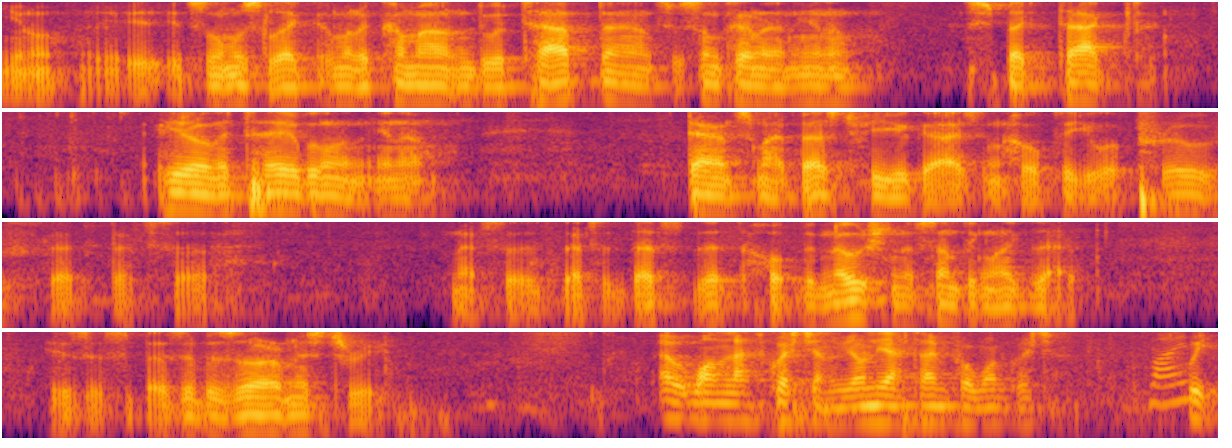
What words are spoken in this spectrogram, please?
you know, it, it's almost like I'm going to come out and do a tap dance or some kind of, you know, spectacle here on the table and, you know, dance my best for you guys and hope that you approve. That, that's, uh, that's, a, that's, a, that's the, hope, the notion of something like that is a, is a bizarre mystery. Uh, one last question. We only have time for one question. Mine? Oui.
